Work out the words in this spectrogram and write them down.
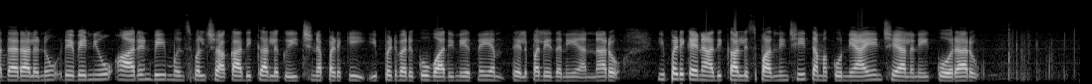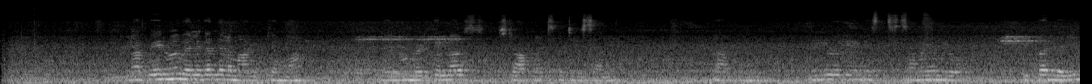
ఆధారాలను రెవెన్యూ ఆర్ఎండ్బి మున్సిపల్ శాఖ అధికారులకు ఇచ్చినప్పటికీ ఇప్పటి వరకు వారి నిర్ణయం తెలపలేదని అన్నారు. ఇప్పటికైనా అధికారులు స్పందించి తమకు న్యాయం చేయాలని కోరారు. నా పేరు వెలగందల మాణిక్యమ్మ. నేను మెడికల్లో స్టాఫ్ నర్స్గా చేశాను. నాకు ఇల్లు లేని సమయంలో ఇబ్బంది అయ్యి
